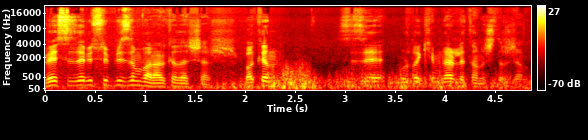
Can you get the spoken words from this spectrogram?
Ve size bir sürprizim var arkadaşlar. Bakın sizi burada kimlerle tanıştıracağım.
